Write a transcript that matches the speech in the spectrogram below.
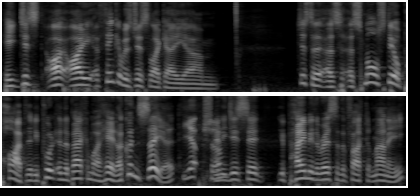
he just, I, I think it was just like a, um, just a, a a small steel pipe that he put in the back of my head. I couldn't see it. Yep, sure. And he just said, "You pay me the rest of the fucking money."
